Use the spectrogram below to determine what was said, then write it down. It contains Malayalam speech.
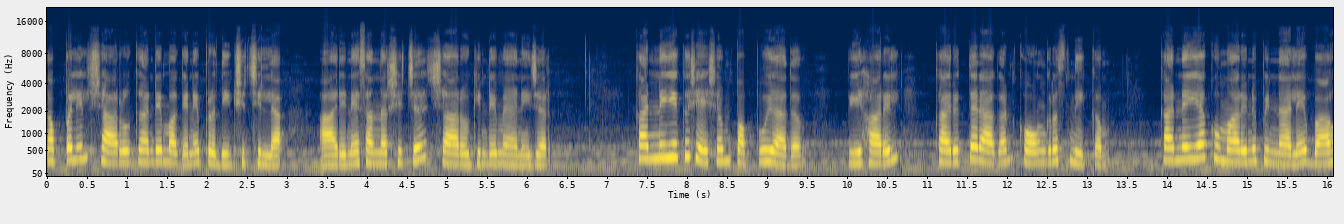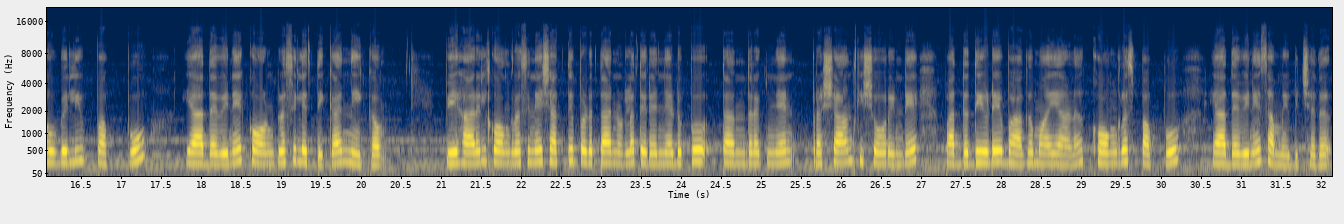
കപ്പലിൽ ഷാറൂഖ് ഖാന്റെ മകനെ പ്രതീക്ഷിച്ചില്ല. ആര്യനെ സന്ദർശിച്ച് ഷാറൂഖിന്റെ മാനേജർ. കന്നയ്യക്ക് ശേഷം പപ്പു യാദവ്. ബീഹാറിൽ കരുത്തരാകാൻ കോൺഗ്രസ് നീക്കം. കനയ്യകുമാറിനു പിന്നാലെ ബാഹുബലി പപ്പു യാദവിനെ കോൺഗ്രസിലെത്തിക്കാൻ നീക്കം. ബീഹാറിൽ കോൺഗ്രസിനെ ശക്തിപ്പെടുത്താനുള്ള തിരഞ്ഞെടുപ്പ് തന്ത്രജ്ഞൻ പ്രശാന്ത് കിഷോറിന്റെ പദ്ധതിയുടെ ഭാഗമായാണ് കോൺഗ്രസ് പപ്പു യാദവിനെ സമീപിച്ചത്.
